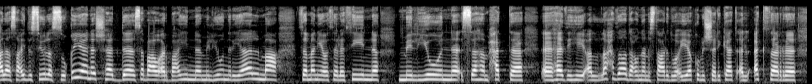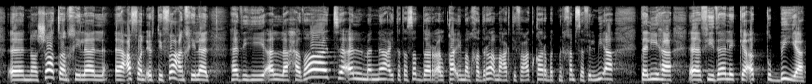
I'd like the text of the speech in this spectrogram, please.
على صعيد السيولة السوقية. نشهد 47 مليون ريال مع 38 مليون سهم حتى هذه اللحظة. دعونا نستعرض وإياكم الشركات الأكثر نشاطا خلال عفوا ارتفاعا خلال هذه اللحظات. المناعي تتصدر القائمة الخضراء مع ارتفاعات قاربت من 5% تليها في ذلك الطبية.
